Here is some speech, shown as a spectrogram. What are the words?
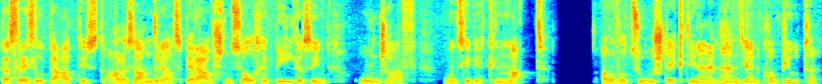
Das Resultat ist alles andere als berauschend. Solche Bilder sind unscharf und sie wirken matt. Aber wozu steckt in einem Handy ein Computer?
